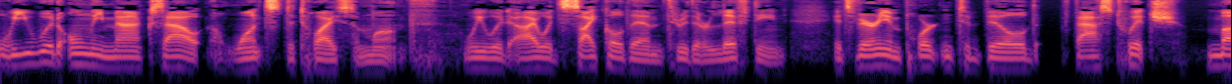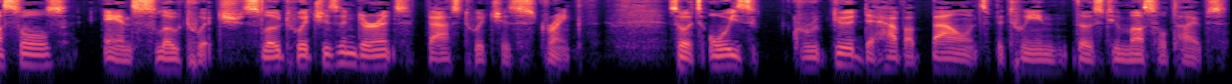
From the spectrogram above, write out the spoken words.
we would only max out once to twice a month. We would, I would cycle them through their lifting. It's very important to build fast twitch muscles and slow twitch. Slow twitch is endurance, fast twitch is strength. So it's always gr- good to have a balance between those two muscle types.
